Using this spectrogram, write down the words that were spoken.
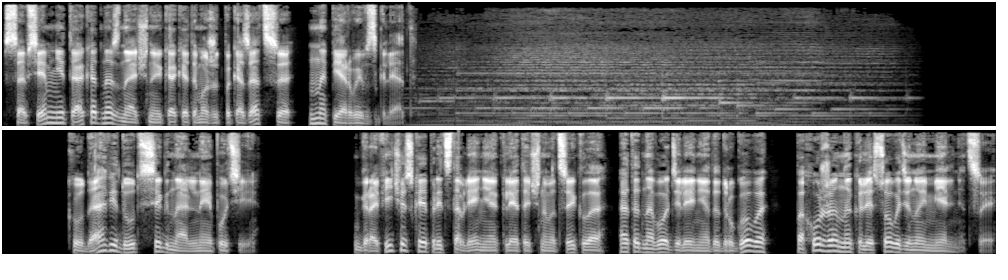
совсем не так однозначны, как это может показаться на первый взгляд. Куда ведут сигнальные пути? Графическое представление клеточного цикла от одного деления до другого похоже на колесо водяной мельницы.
